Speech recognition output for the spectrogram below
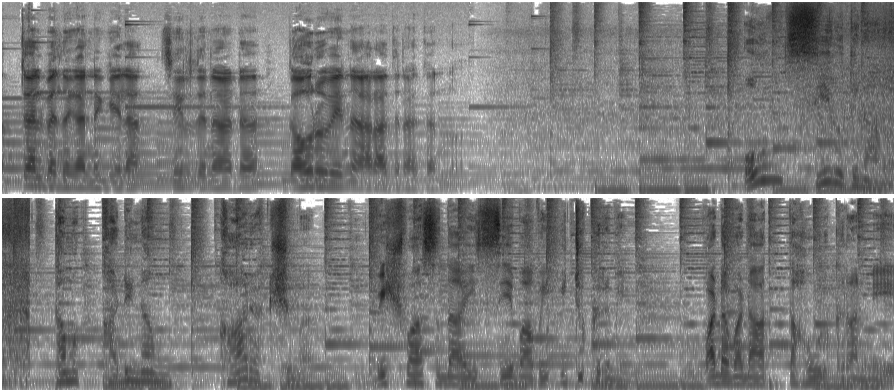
අත්වැල් බැඳගන්න කියලා සියලු දෙනාට ගෞරවෙන්න ආරාධනා කරනවා. ඔවුන් සියලු දෙනාම තම කඩිනම් කාරක්ෂම විශ්වාසදායි සේවාව ඉටු කරමින් වඩ වඩාත් තහවුරු කරන්නේ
